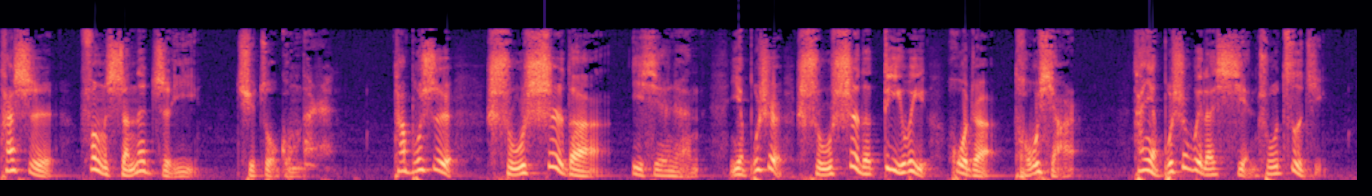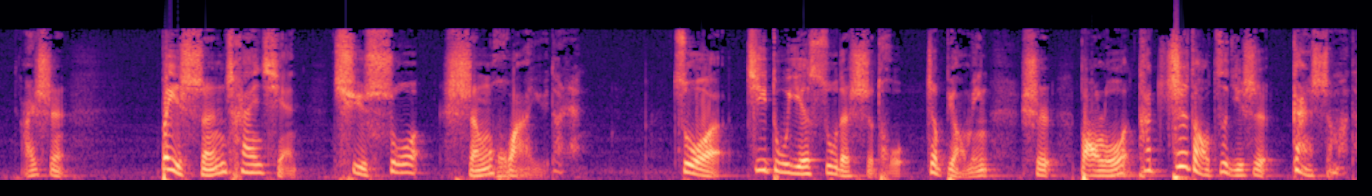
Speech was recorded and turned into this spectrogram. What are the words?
他是奉神的旨意去做工的人，他不是属世的一些人，也不是属世的地位或者头衔他也不是为了显出自己，而是被神差遣去说。神话语的人，做基督耶稣的使徒，这表明是保罗他知道自己是干什么的。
